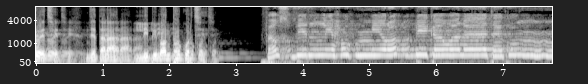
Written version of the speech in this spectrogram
রয়েছে যে তারা লিপিবদ্ধ করছে فاصبر لحكم ربك ولا تكن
